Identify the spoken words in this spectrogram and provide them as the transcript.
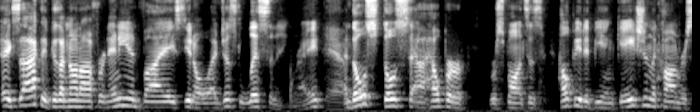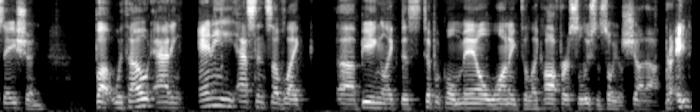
Exactly because I'm not offering any advice. You know, I'm just listening, right? Yeah. And those those uh, help her responses help you to be engaged in the conversation, but without adding any essence of like uh, being like this typical male wanting to like offer a solution so you'll shut up, right?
